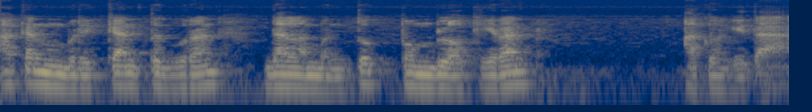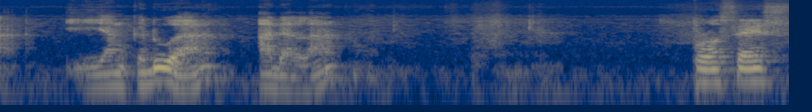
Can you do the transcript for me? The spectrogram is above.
akan memberikan teguran dalam bentuk pemblokiran akun kita. Yang kedua adalah proses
